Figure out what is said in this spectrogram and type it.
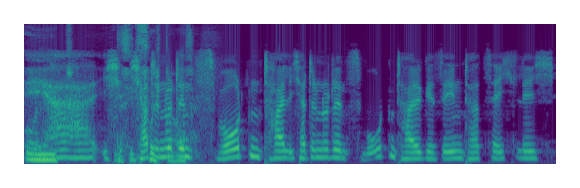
Und ja, ich, ich hatte nur aus. den zweiten Teil, ich hatte nur den zweiten Teil gesehen tatsächlich,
